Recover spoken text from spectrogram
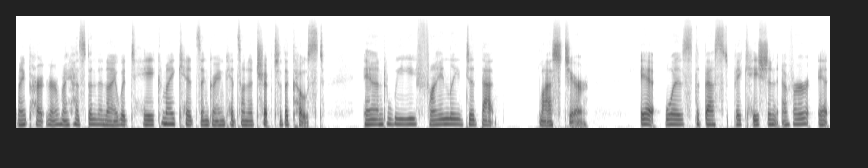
my partner, my husband, and I would take my kids and grandkids on a trip to the coast. And we finally did that last year. It was the best vacation ever. It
